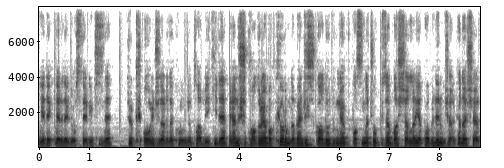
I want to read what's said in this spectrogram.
yedekleri de göstereyim size. Türk oyuncuları da koydum tabii ki de. Yani şu kadroya bakıyorum da bence şu kadro Dünya Kupası'nda çok güzel başarılar yapabilirmiş arkadaşlar.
